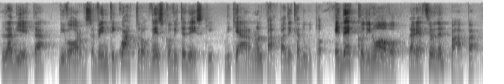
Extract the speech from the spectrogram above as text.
la dieta di Worms. 24 vescovi tedeschi dichiarano il Papa decaduto. Ed ecco di nuovo la reazione del Papa,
